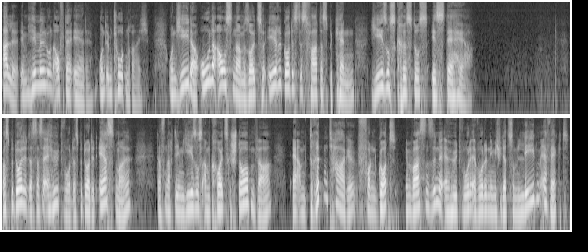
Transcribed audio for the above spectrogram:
alle im Himmel und auf der Erde und im Totenreich. Und jeder ohne Ausnahme soll zur Ehre Gottes des Vaters bekennen, Jesus Christus ist der Herr. Was bedeutet das, dass er erhöht wurde? Das bedeutet erstmal, dass nachdem Jesus am Kreuz gestorben war, er am dritten Tage von Gott im wahrsten Sinne erhöht wurde. Er wurde nämlich wieder zum Leben erweckt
